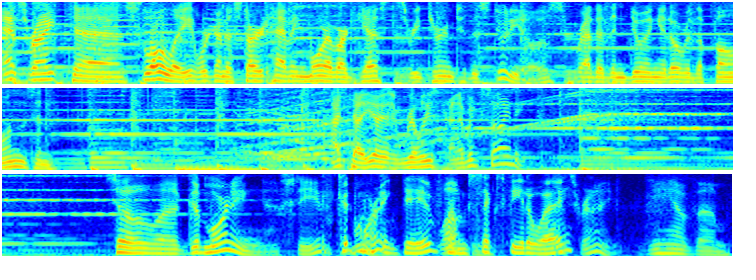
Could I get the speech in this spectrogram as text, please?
That's right. Uh, slowly, we're going to start having more of our guests return to the studios rather than doing it over the phones. And I tell you, it really is kind of exciting. So, uh, good morning, Steve. Good morning, Dave, Welcome. from six feet away. That's right. We have, um,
